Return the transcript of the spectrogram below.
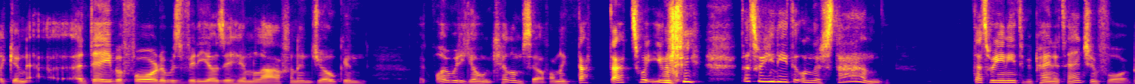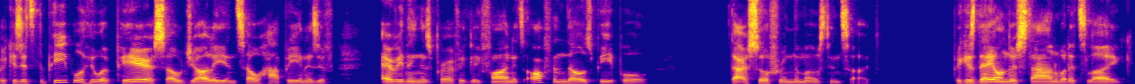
like an a day before there was videos of him laughing and joking. Like, why would he go and kill himself? I'm like, that that's what you that's what you need to understand. That's what you need to be paying attention for because it's the people who appear so jolly and so happy and as if everything is perfectly fine. It's often those people that are suffering the most inside because they understand what it's like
